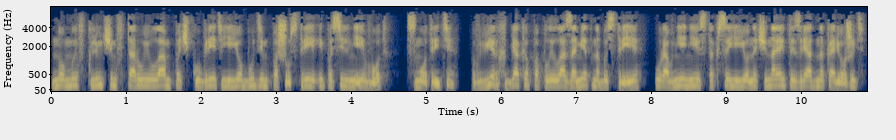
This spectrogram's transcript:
но мы включим вторую лампочку греть ее будем пошустрее и посильнее вот, смотрите. Вверх бяка поплыла заметно быстрее, уравнение стакса ее начинает изрядно корежить,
